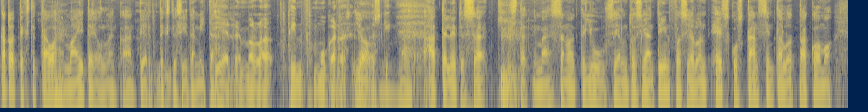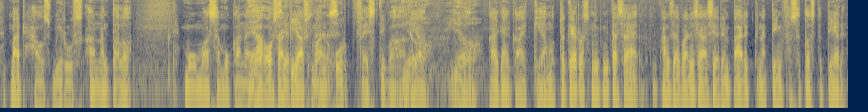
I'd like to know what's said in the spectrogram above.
Katoitteko tätä ohjelmaa itse ollenkaan? Tiedättekö te siitä mitä? Tiedän, me ollaan Tinfo mukana Joo, myöskin. Mä ajattelin, että jos sä kiistät, niin mä sanoin, että juu, siellä on tosiaan Tinfo, siellä on Eskus, Tanssintalo, Takomo, Madhouse, Virus, Annantalo muun muassa mukana ja, ja osa Diasman Urp-festivaalia. Joo, joo. Kaiken kaikkiaan. Mutta kerros nyt, mitä sä kansainvälisen asioiden päällikkönä Tinfossa tuosta tiedät?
